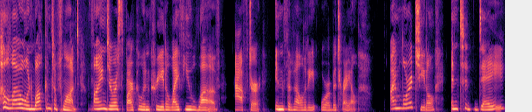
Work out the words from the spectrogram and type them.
Hello, and welcome to Flaunt. Find your sparkle and create a life you love after infidelity or betrayal. I'm Laura Cheadle, and today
